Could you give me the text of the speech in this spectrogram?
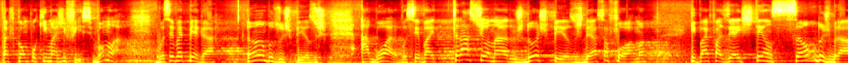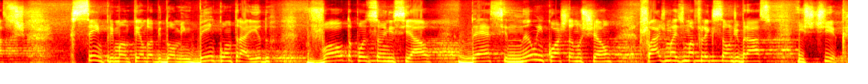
vai ficar um pouquinho mais difícil. Vamos lá. Você vai pegar ambos os pesos. Agora, você vai tracionar os dois pesos dessa forma e vai fazer a extensão dos braços sempre mantendo o abdômen bem contraído, volta à posição inicial, desce, não encosta no chão, faz mais uma flexão de braço, estica,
